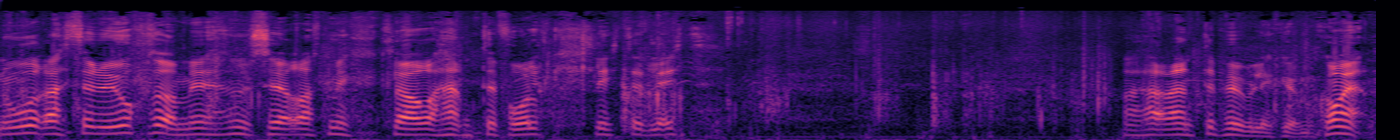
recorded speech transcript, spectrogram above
Noe rett er det gjort. da. Vi ser at vi klarer å hente folk litt etter litt. Og her venter publikum. Kom igjen.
